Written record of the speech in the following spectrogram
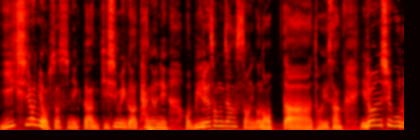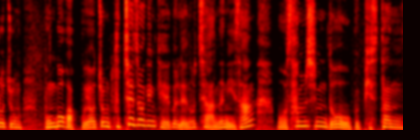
이익 실현이 없었으니까 기심이가 당연히 어, 미래 성장성 이건 없다 더 이상 이런 식으로 좀 본 것 같고 같고요. 좀 구체적인 계획을 내놓지 않는 이상 뭐 삼심도 뭐 비슷한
